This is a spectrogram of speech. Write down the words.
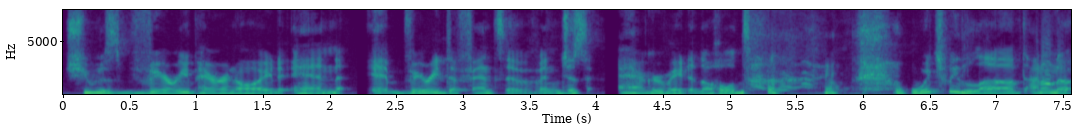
she was very paranoid and eh, very defensive and just aggravated the whole time, which we loved. I don't know.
